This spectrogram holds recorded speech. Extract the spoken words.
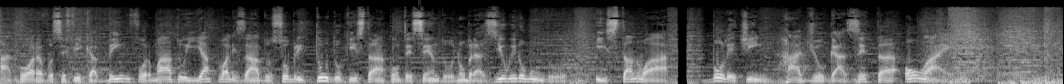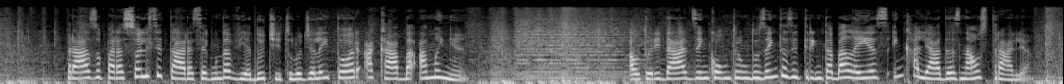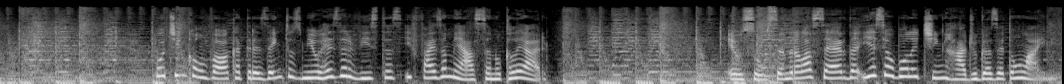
Agora você fica bem informado e atualizado sobre tudo o que está acontecendo no Brasil e no mundo. Está no ar. Boletim Rádio Gazeta Online. Prazo para solicitar a segunda via do título de eleitor acaba amanhã. Autoridades encontram 230 baleias encalhadas na Austrália. Putin convoca 300 mil reservistas e faz ameaça nuclear. Eu sou Sandra Lacerda e esse é o Boletim Rádio Gazeta Online.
